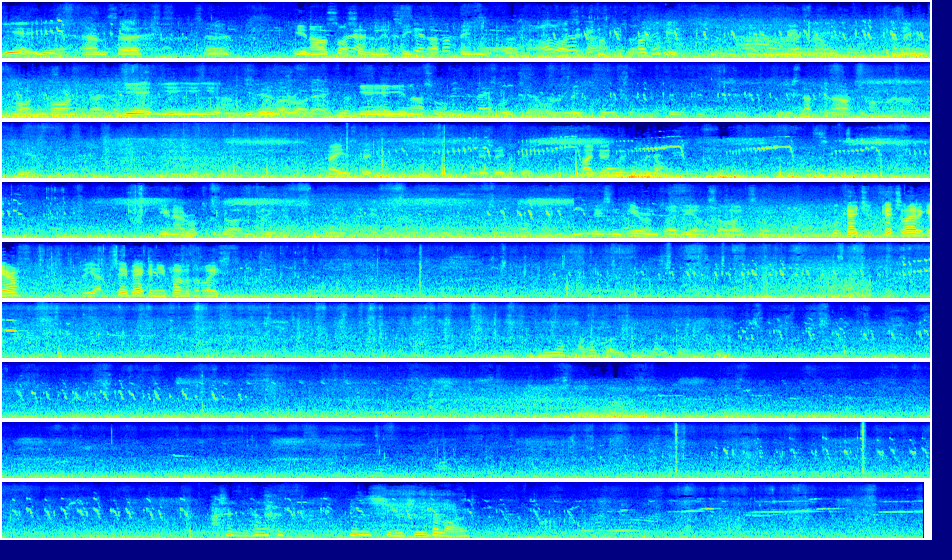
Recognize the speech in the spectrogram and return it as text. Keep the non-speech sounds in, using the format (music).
Yeah, yeah. Um, so, so Yeah. Yeah, no, I was, I sat in that seat after Penrith. oh, did you? And then, um, and then Ryan Bryant goes off. Yeah, yeah, yeah, yeah. Um, you heard about right, eh? Yeah, yeah, yeah, no, I saw him a couple of weeks ago, or three, four weeks ago. three, You just up and up. Yeah. Oh, he was good. He was really good. I enjoyed working with him. you know, the guy, pretty, pretty There's some herons over the other side, so we'll catch you, catch you later, Gareth. See ya. See you back in New Plymouth at least. (laughs) 你看，那是血拼的狼。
